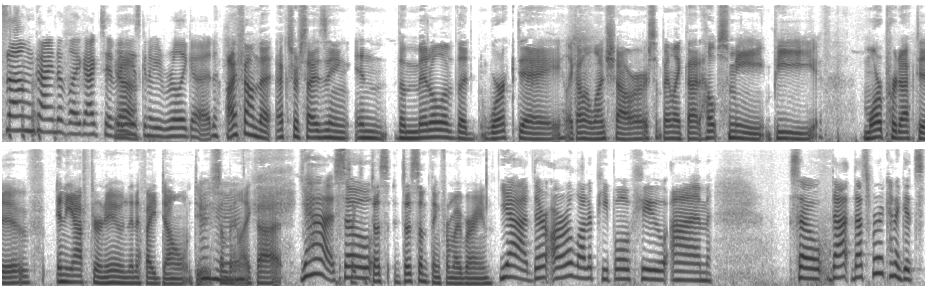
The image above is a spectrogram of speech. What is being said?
some kind of like activity Yeah. is going to be really good I found that exercising in the middle of the workday, like on a lunch hour or something like that, helps me be more productive in the afternoon than if I don't do something like that. yeah It's like so it does it does something for my brain. Yeah, there are a lot of people who um so that that's where it kind of gets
